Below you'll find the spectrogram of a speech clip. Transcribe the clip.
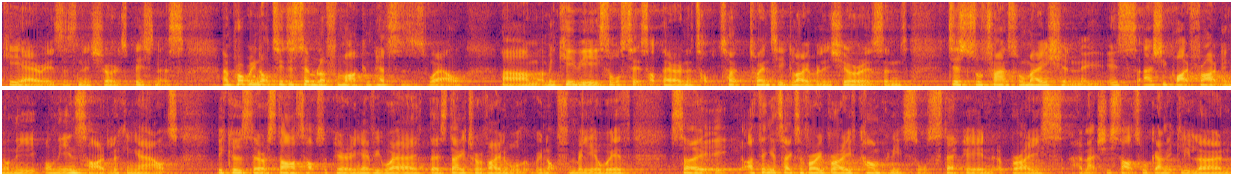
key areas as an insurance business, and probably not too dissimilar from our competitors as well. Um, I mean, QBE sort of sits up there in the top 20 global insurers, and digital transformation is actually quite frightening on the, on the inside looking out because there are startups appearing everywhere, there's data available that we're not familiar with. So it, I think it takes a very brave company to sort of step in, embrace, and actually start to organically learn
